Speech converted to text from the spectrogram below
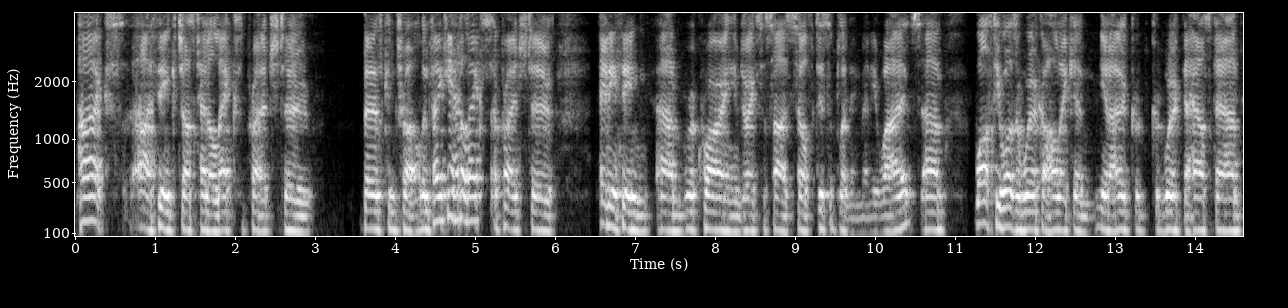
Parkes, I think, just had a lax approach to birth control. In fact, he had a lax approach to anything um, requiring him to exercise self discipline in many ways. Um, whilst he was a workaholic and you know could could work the house down,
